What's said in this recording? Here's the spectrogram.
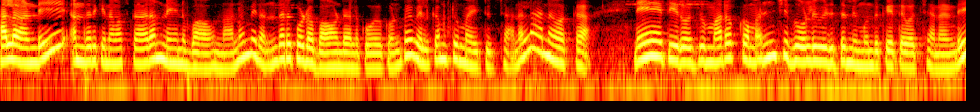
హలో అండి అందరికీ నమస్కారం. నేను బాగున్నాను. మీరందరూ కూడా బాగుండాలని కోరుకుంటూ welcome to my YouTube channel అనవక్క నేనైతే ఈరోజు మరొక మంచి గోల్డ్ వీడితో మీ ముందుకైతే వచ్చానండి.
